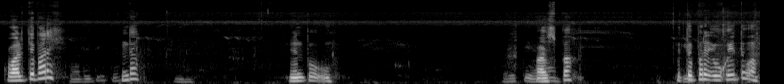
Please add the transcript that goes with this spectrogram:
Quality pa rin. Quality. Hindi. Yan po, oh. Ayos pa. Ito pa rin, okay ito, ah.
